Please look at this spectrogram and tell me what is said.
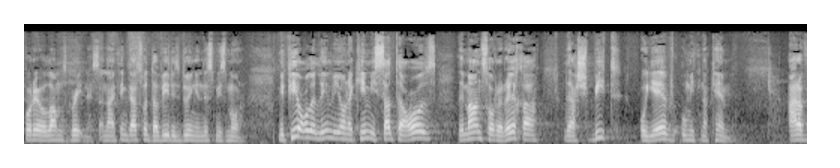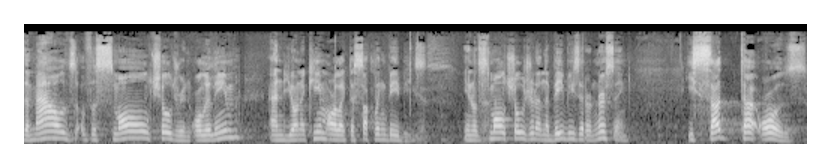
Borei Olam's greatness, and I think that's what David is doing in this mizmor. מפי עוללים ויונקים ייסדת עוז למען צורריך להשבית אויב ומתנקם. Out of the mouths of the small children, Olelim and Yonakim are like the suckling babies. Yes. You know, the small children and the babies that are nursing. Isadta oz,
